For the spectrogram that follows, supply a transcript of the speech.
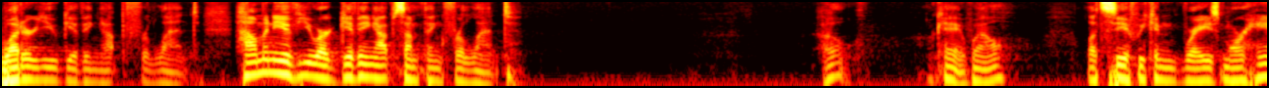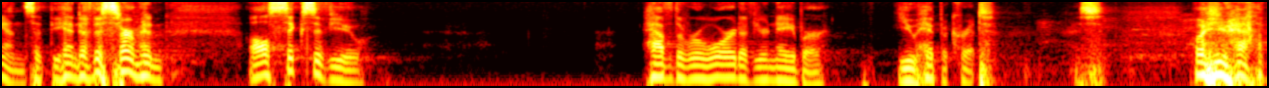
what are you giving up for Lent? How many of you are giving up something for Lent? Oh, okay, well, let's see if we can raise more hands at the end of the sermon. All six of you have the reward of your neighbor, you hypocrite. What do you have?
